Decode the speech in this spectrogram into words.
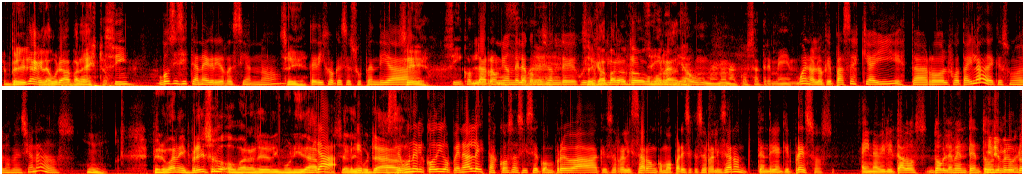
El periodista que laburaba para esto. Sí, Vos hiciste a Negri recién, ¿no? Sí. Te dijo que se suspendía Sí, sí. la reunión de la. Comisión de se Juicio escaparon Político. todo como Se ratas. uno, ¿no? Una cosa tremenda. Bueno, lo que pasa es que ahí está Rodolfo Tailade, que es uno de los mencionados. Mm. ¿Pero van a ir presos o van a tener inmunidad Mirá, por ser eh, diputados? según el Código Penal, estas cosas, si se comprueba que se realizaron como parece que se realizaron, tendrían que ir presos e inhabilitados doblemente en todo y te pregunto,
